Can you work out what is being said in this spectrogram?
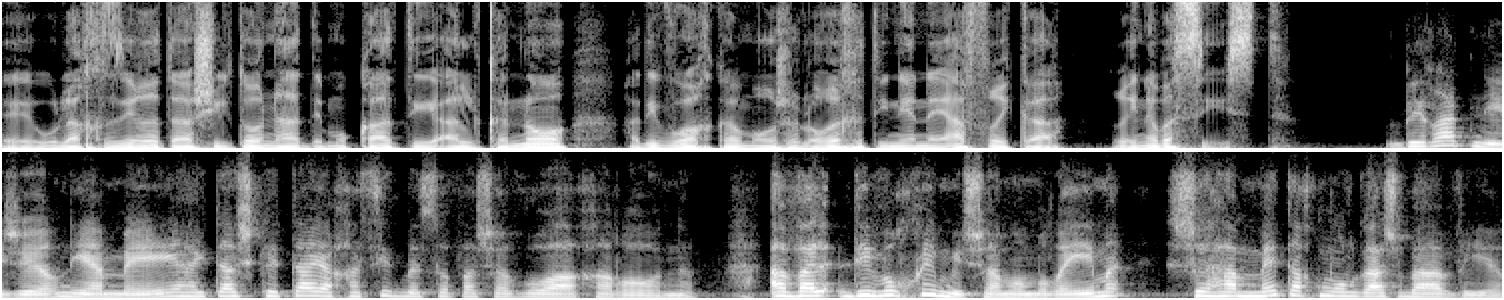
ולהחזיר את השלטון הדמוקרטי על כנו. הדיווח כאמור של עורכת ענייני אפריקה, רינה בסיסט. בירת ניג'ר, ניאמי, הייתה שקטה יחסית בסוף השבוע האחרון. אבל דיווחים משם אומרים שהמתח מורגש באוויר.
